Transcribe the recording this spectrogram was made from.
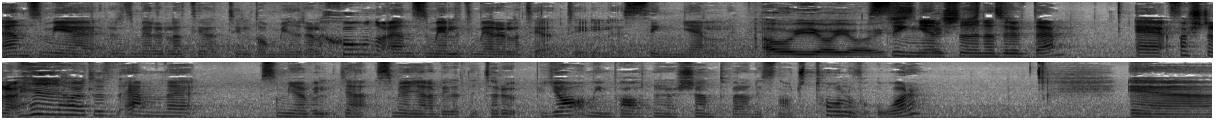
En som är lite mer relaterad till dem i relation och en som är lite mer relaterad till singel Oj oj oj. Singeltjejerna där ute. Eh, första då. Hej, har ett litet ämne som jag, vill, som jag gärna vill att ni tar upp. Jag och min partner har känt varandra i snart 12 år. Eh,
